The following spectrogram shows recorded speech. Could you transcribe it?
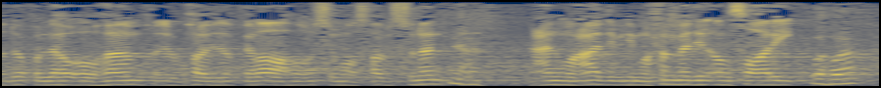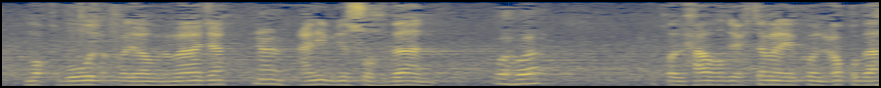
صدوق له أوهام أخرج البخاري في القراءة ومسلم وأصحاب السنن. نعم. عن معاذ بن محمد الأنصاري. وهو؟ مقبول أخرجه ابن ماجه. نعم. عن ابن صهبان. وهو؟ يقول الحافظ يحتمل يكون عقبة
